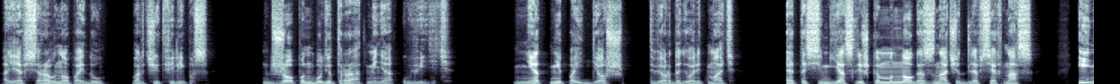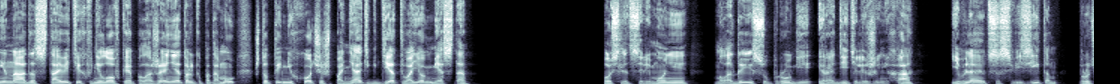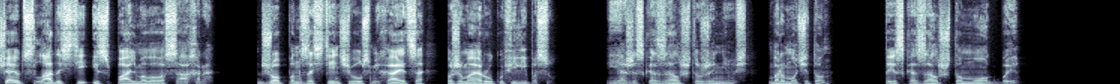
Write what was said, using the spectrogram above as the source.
А я все равно пойду, — ворчит Филиппос. Джоп он будет рад меня увидеть. Нет, не пойдешь, — твердо говорит мать. Эта семья слишком много значит для всех нас и не надо ставить их в неловкое положение только потому, что ты не хочешь понять, где твое место. После церемонии молодые супруги и родители жениха являются с визитом, вручают сладости из пальмового сахара. Джоппан застенчиво усмехается, пожимая руку Филиппосу. «Я же сказал, что женюсь», — бормочет он. «Ты сказал, что мог бы».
